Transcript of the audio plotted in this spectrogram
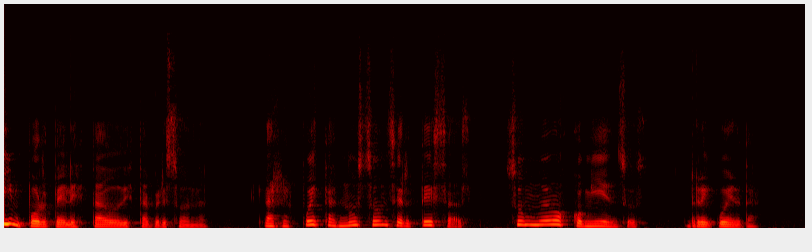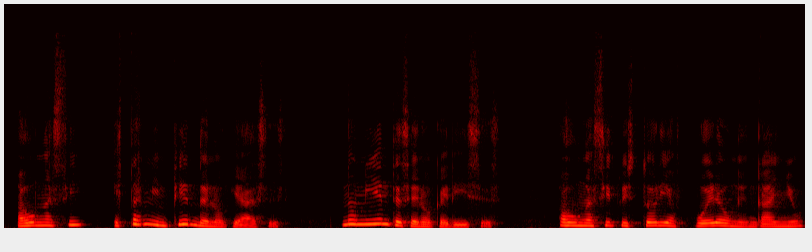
importa el estado de esta persona? Las respuestas no son certezas, son nuevos comienzos. Recuerda, aún así, estás mintiendo en lo que haces. No mientes en lo que dices. Aún así tu historia fuera un engaño,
